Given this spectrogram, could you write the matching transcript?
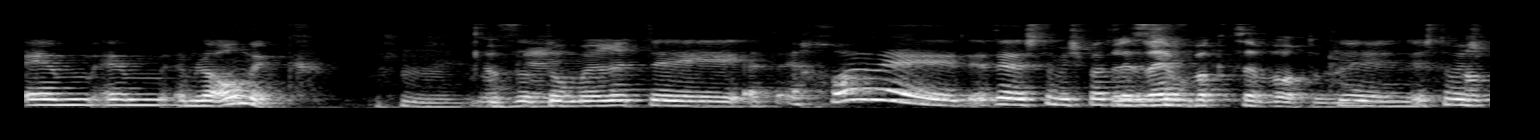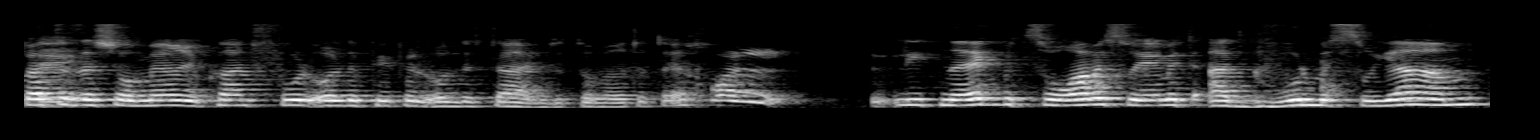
הם, הם, הם לעומק. זאת אוקיי. אומרת, אה, אתה יכול, אה, אתה יודע, יש את המשפט הזה... לזייף בקצוות אולי. כן, יש את המשפט אוקיי. הזה שאומר, you can't fool all the people all the time. זאת אומרת, אתה יכול להתנהג בצורה מסוימת עד גבול מסוים.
